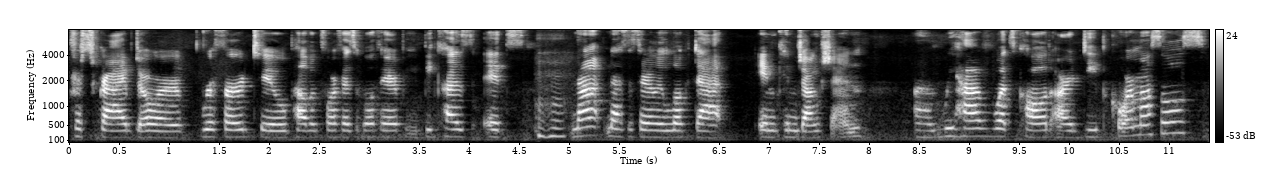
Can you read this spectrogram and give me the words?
prescribed or referred to pelvic floor physical therapy because it's mm-hmm. not necessarily looked at in conjunction. Um, we have what's called our deep core muscles,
